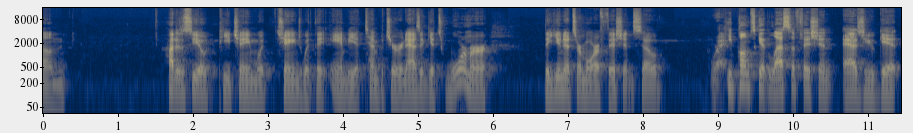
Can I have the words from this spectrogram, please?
Um, how does the COP change with, change with the ambient temperature? And as it gets warmer, the units are more efficient. So right. heat pumps get less efficient as you get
